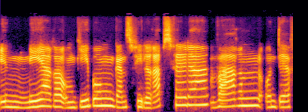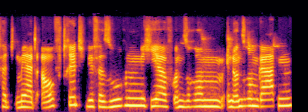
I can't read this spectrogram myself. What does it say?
in näherer Umgebung ganz viele Rapsfelder waren und der vermehrt auftritt. Wir versuchen hier auf unserem, in unserem Garten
